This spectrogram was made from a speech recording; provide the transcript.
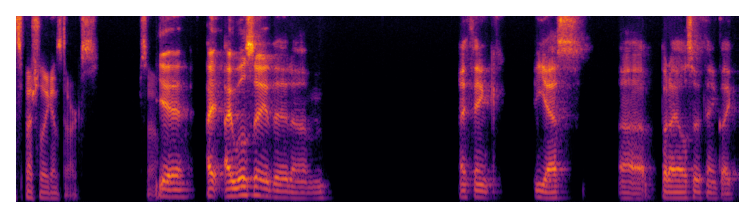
especially against arcs so Yeah, I I will say that um I think yes, uh, but I also think like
